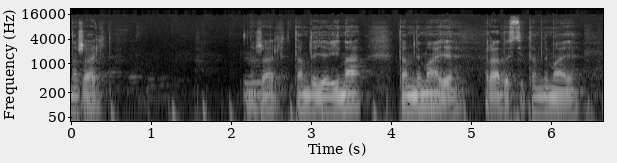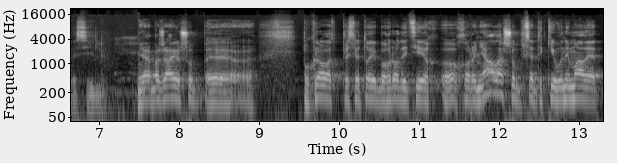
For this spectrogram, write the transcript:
на жаль, на жаль, там, де є війна, там немає радості, там немає весілля. Я бажаю, щоб е, покрова Пресвятої Богородиці охороняла, щоб все-таки вони мали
